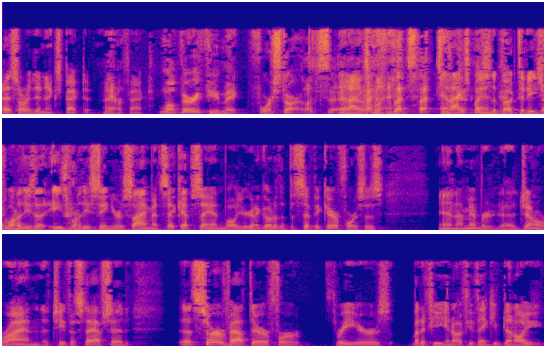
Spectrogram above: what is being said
I sort of didn't expect it. Matter yeah. of fact. Well, very few make four star. Let's. Uh, and I explain, let's, let's, and I explained in the book that each one of these each one of these senior assignments, they kept saying, "Well, you're going to go to the Pacific Air Forces," and I remember uh, General Ryan, the chief of staff, said, uh, "Serve out there for three years, but if you you know if you think you've done all you,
